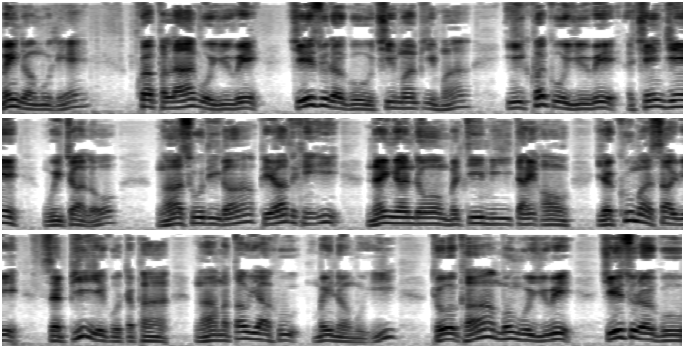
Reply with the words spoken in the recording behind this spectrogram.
မိန့်တော်မူလျက်၊ခွက်ဖလားကိုယူ၍ ကျေးဇူးတော်ကို ချီးမွမ်းပြီးမှ၊ဤခွက်ကိုယူ၍အချင်းချင်းဝေကြလော့။ငါဆိုသည်ကား၊ဘုရားသခင်၏နိုင်ငံတော်မတည်မှီတိုင်အောင် ယခုမှစ၍စပျစ်ရည်ကို တဖန် ငါမသောက်ရဟု မိန့်တော်မူ၏။ထိုအခါ မုန့်ကိုယူ၍ကျေးဇူးတော်ကို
